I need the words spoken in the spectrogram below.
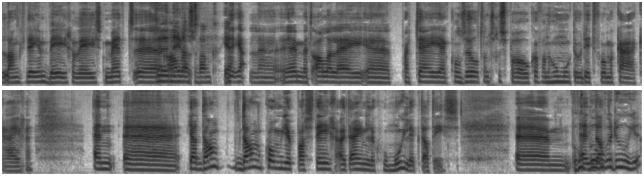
langs DNB geweest. Met, de alle, Nederlandse bank, ja. ja met allerlei partijen, consultants gesproken... van hoe moeten we dit voor elkaar krijgen. En uh, ja, dan, dan kom je pas tegen uiteindelijk hoe moeilijk dat is. Um, hoe, en dat, hoe bedoel je?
